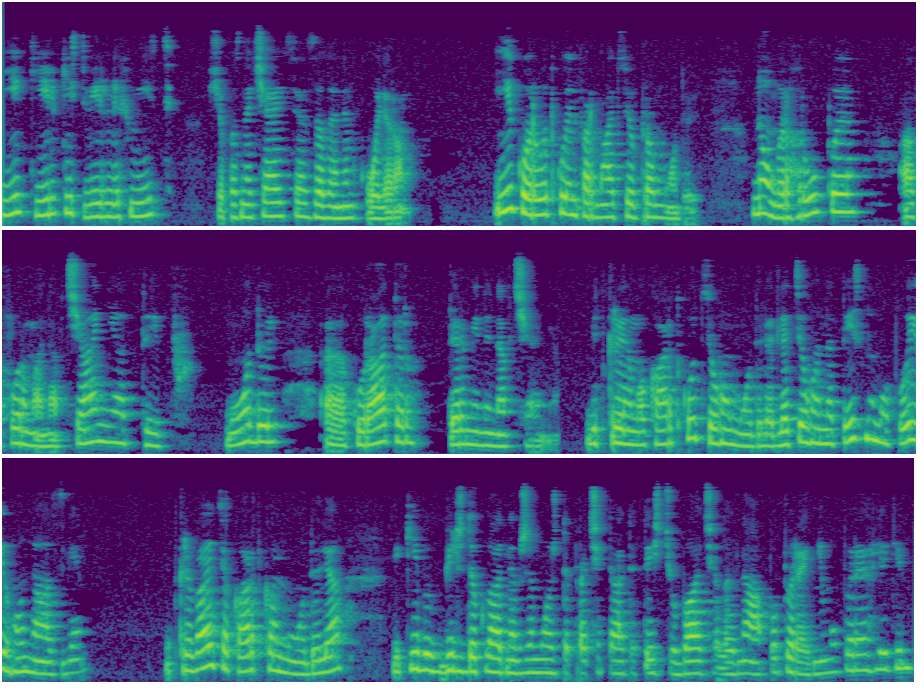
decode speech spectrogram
і кількість вільних місць, що позначається зеленим кольором. І коротку інформацію про модуль. Номер групи, форма навчання, тип модуль, куратор, терміни навчання. Відкриємо картку цього модуля. Для цього натиснемо по його назві. Відкривається картка модуля, в якій ви більш докладно вже можете прочитати те, що бачили на попередньому перегляді,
